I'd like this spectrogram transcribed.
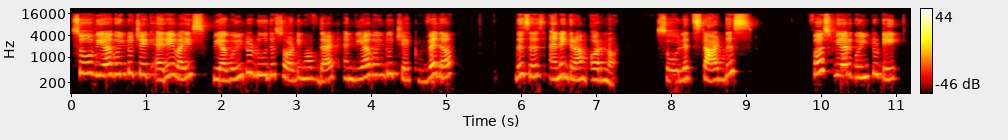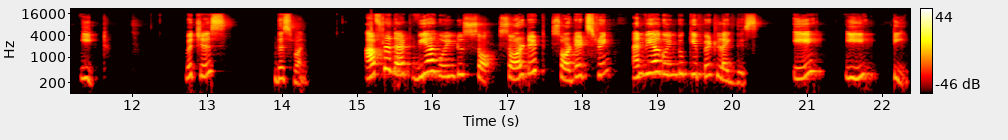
So we are going to check array wise. We are going to do the sorting of that and we are going to check whether this is anagram or not. So let's start this. First we are going to take eat which is this one. After that we are going to sort, sort it sorted string and we are going to keep it like this A E T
